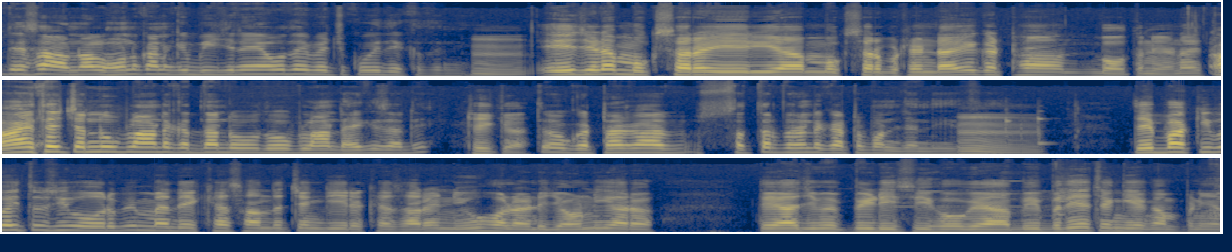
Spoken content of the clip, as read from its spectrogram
ਦੇ ਹਿਸਾਬ ਨਾਲ ਹੁਣ ਕਣਕ ਬੀਜ ਰਹੇ ਆ ਉਹਦੇ ਵਿੱਚ ਕੋਈ ਦਿੱਕਤ ਨਹੀਂ। ਹੂੰ ਇਹ ਜਿਹੜਾ ਮੁਕਸਰ ਏਰੀਆ ਮੁਕਸਰ ਬਠਿੰਡਾ ਇਹ ਗੱਠਾਂ ਬਹੁਤ ਨੇ ਹਨਾ ਆ ਇੱਥੇ ਚੰਨੂ ਪਲਾਂਟ ਗੱਦਾਂ ਦੋ ਦੋ ਪਲਾਂਟ ਹੈਗੇ ਸਾਡੇ। ਠੀਕ ਹੈ ਤੇ ਉਹ ਗੱਠਾਂ ਦਾ 70% ਗੱਠ ਬਣ ਜਾਂਦੀ ਹੈ ਹੂੰ। ਤੇ ਬਾਕੀ ਬਾਈ ਤੁਸੀਂ ਹੋਰ ਵੀ ਮੈਂ ਦੇਖਿਆ ਸੰਦ ਚੰਗੀ ਰੱਖਿਆ ਸਾਰੇ ਨਿਊ ਹਾਲੈਂਡ ਜੌਂਡੀਅਰ ਤੇ ਆ ਜਿਵੇਂ ਪੀਡੀਸੀ ਹੋ ਗਿਆ ਵੀ ਵਧੀਆ ਚੰਗੀਆਂ ਕੰਪਨੀਆਂ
